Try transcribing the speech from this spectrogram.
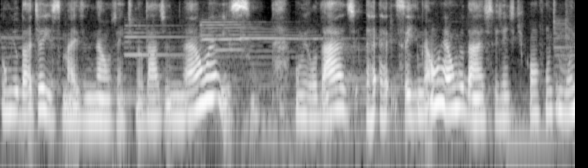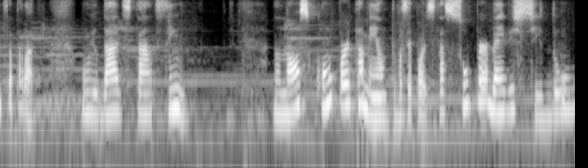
humildade é isso, mas não, gente, humildade não é isso. Humildade, é, isso aí não é humildade. Tem gente que confunde muito essa palavra. Humildade está sim no nosso comportamento. Você pode estar super bem vestido,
